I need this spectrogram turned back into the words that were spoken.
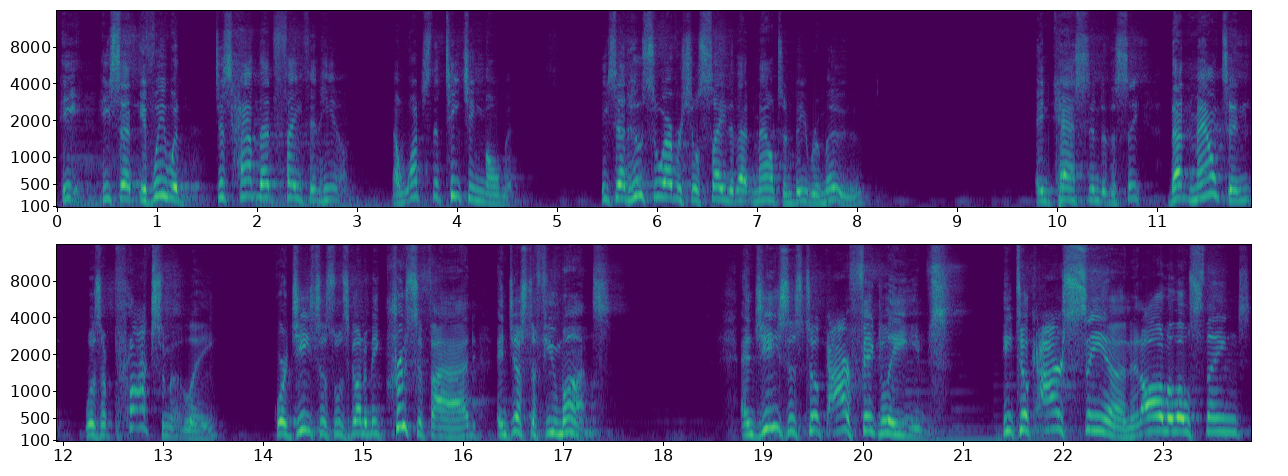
He, he said, If we would just have that faith in him. Now, watch the teaching moment. He said, Whosoever shall say to that mountain, Be removed, and cast into the sea. That mountain was approximately where Jesus was going to be crucified in just a few months. And Jesus took our fig leaves, He took our sin and all of those things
